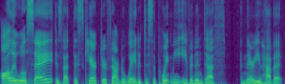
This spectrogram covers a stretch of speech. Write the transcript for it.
All I will say is that this character found a way to disappoint me even in death, and there you have it.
